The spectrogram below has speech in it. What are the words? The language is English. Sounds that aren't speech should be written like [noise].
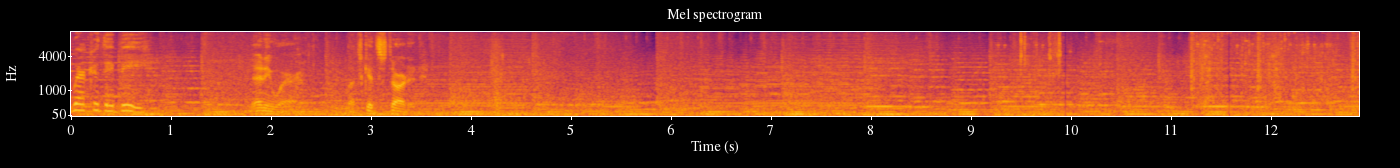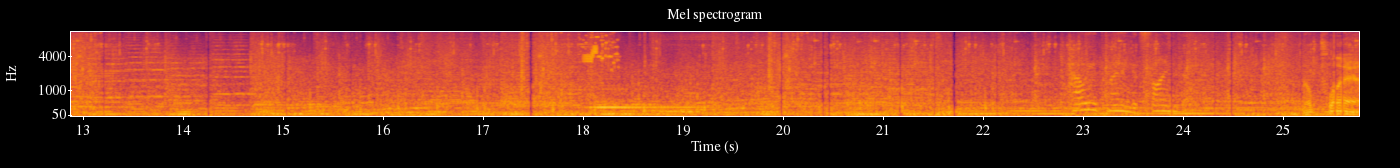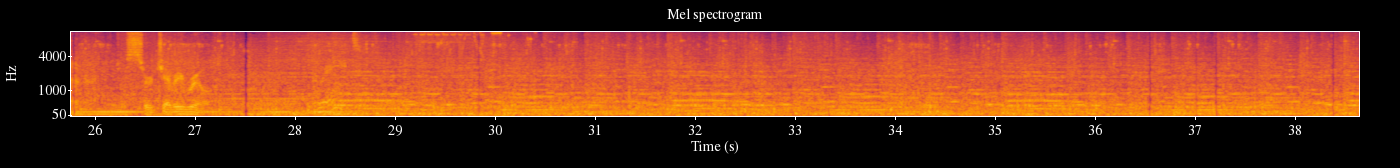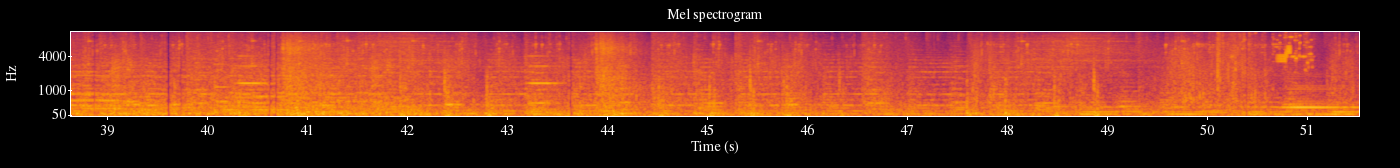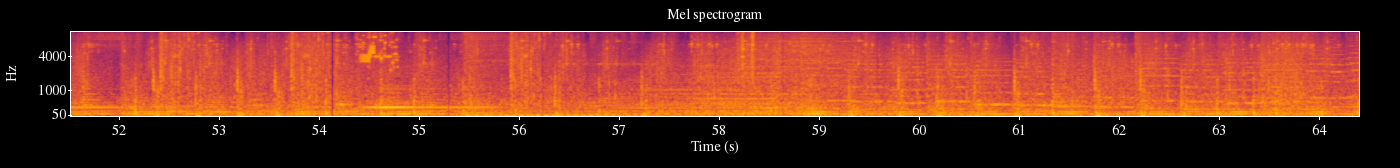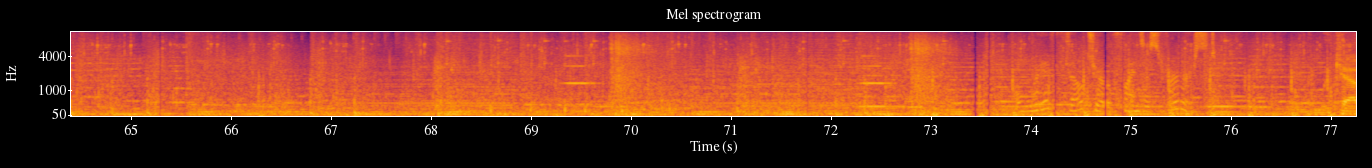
Where could they be? Anywhere. Let's get started. How are you planning to find them? No plan. Just search every room. Great.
